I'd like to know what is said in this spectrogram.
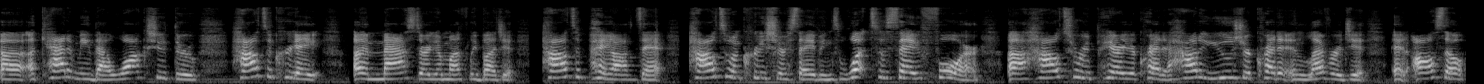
uh, academy that walks you through how to create and master your monthly budget, how to pay off debt, how to increase your savings, what to save for, uh, how to repair your credit, how to use your credit and leverage it, and also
